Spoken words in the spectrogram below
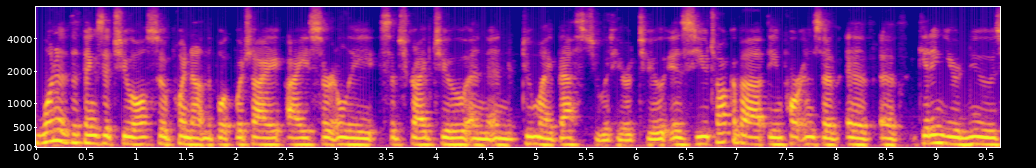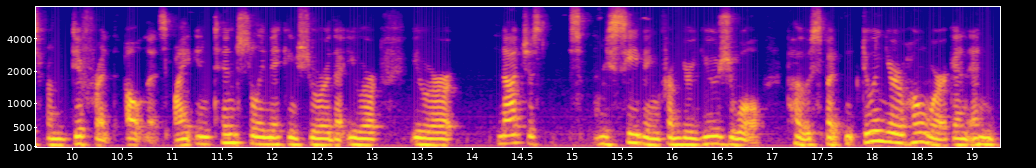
One of the things that you also point out in the book, which I, I certainly subscribe to and, and do my best to adhere to, is you talk about the importance of, of, of getting your news from different outlets by intentionally making sure that you are you are not just receiving from your usual posts, but doing your homework and, and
